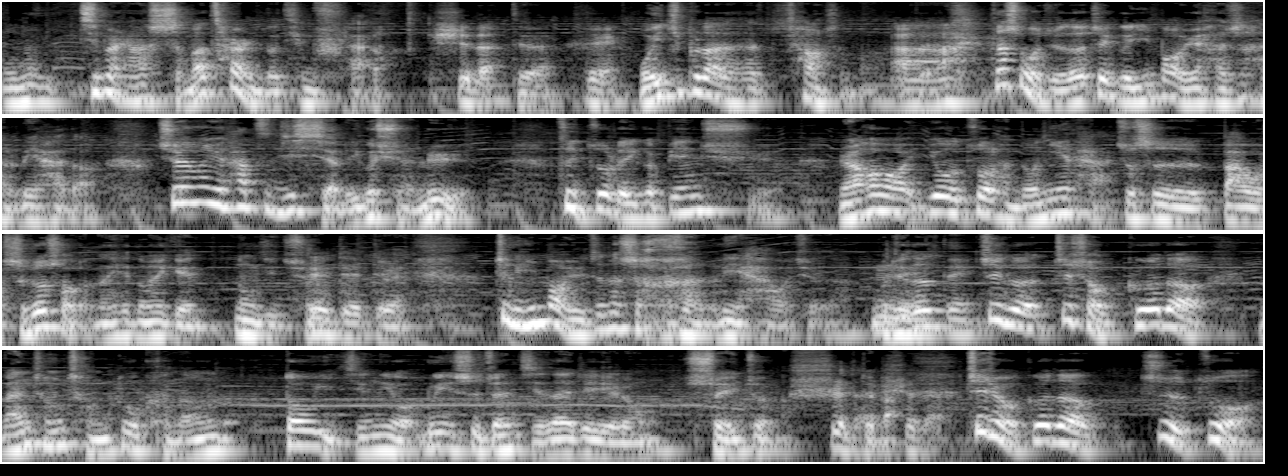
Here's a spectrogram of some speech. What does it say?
嗯基本上什么词儿你都听不出来了，是的，对？对，我一直不知道他唱什么。啊。但是我觉得这个音爆鱼还是很厉害的，就相当于他自己写了一个旋律，自己做了一个编曲，然后又做了很多捏塔，就是把我是歌手的那些东西给弄进去了。对对对。这个音爆鱼真的是很厉害，我觉得，我觉得这个这首歌的完成程度可能都已经有录音室专辑的这种水准了，是的，对吧？是的，这首歌的制作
